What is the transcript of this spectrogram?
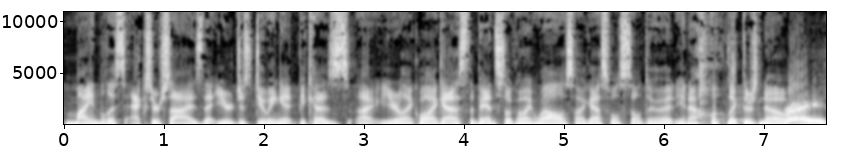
mindless exercise that you're just doing it because uh, you're like, well, I guess the band's still going well, so I guess we'll still do it, you know? like there's no Right,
